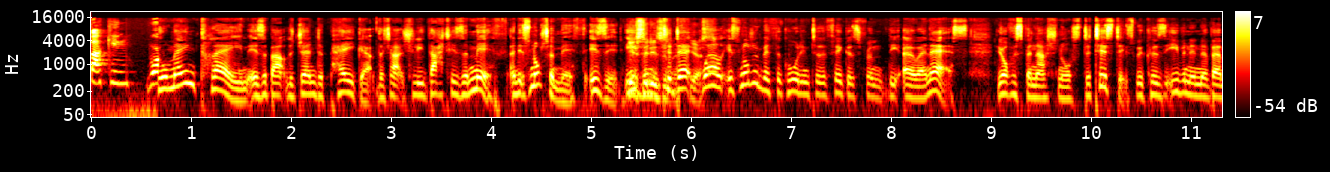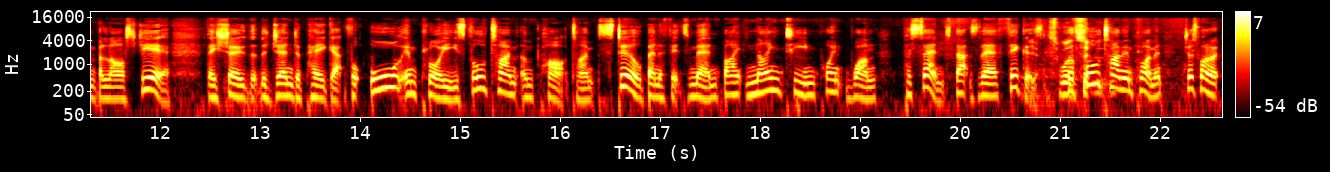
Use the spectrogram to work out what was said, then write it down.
fucking work. Your main claim is about the gender pay gap, that actually that is a myth. And it's not a myth, is it? Yes, it is a myth, yes. Well, it's not a myth according to the figures from the ONS, the Office for National Statistics, because even in November last year, they showed that the gender pay gap for all employees, full time and part time, still benefits men by 19.1 percent. That's their figures. Yes, well, For full-time employment, just one moment,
